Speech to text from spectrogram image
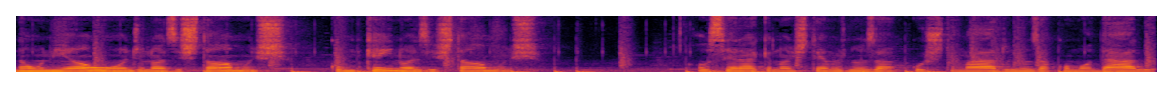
Na união onde nós estamos, com quem nós estamos? Ou será que nós temos nos acostumado, nos acomodado,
